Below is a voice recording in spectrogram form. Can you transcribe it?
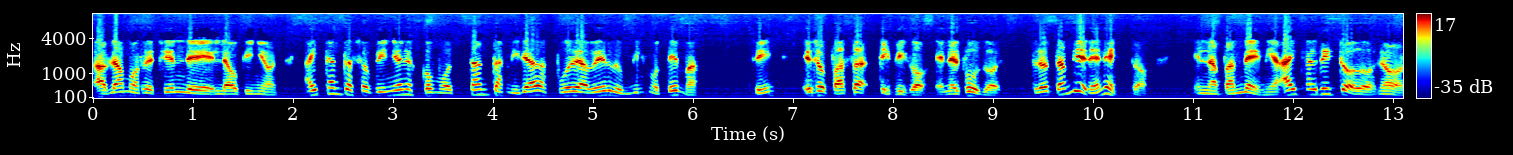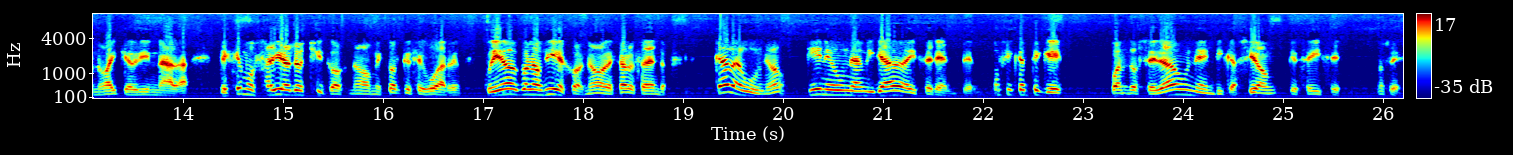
hablamos recién de la opinión, hay tantas opiniones como tantas miradas puede haber de un mismo tema, ¿sí? Eso pasa típico en el fútbol, pero también en esto, en la pandemia. ¿Hay que abrir todo? No, no hay que abrir nada. Dejemos salir a los chicos, no, mejor que se guarden. Cuidado con los viejos, no, dejarlos adentro. Cada uno tiene una mirada diferente. Vos fíjate que cuando se da una indicación que se dice, no sé,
